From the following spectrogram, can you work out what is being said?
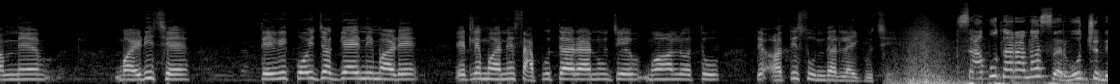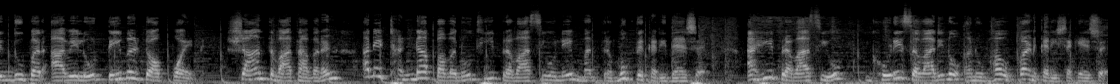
અમને મળી છે, તેવી કોઈ જગ્યાએ નહીં મળે. એટલે મને સાપુતારાનું જે મહલ હતું, તે અતિ સુંદર લાગ્યું છે. સાપુતારાના સર્વોચ્ચ બિંદુ પર આવેલો ટેબલ ટોપ પોઈન્ટ શાંત વાતાવરણ અને ઠંડા પવનોથી પ્રવાસીઓને મંત્રમુગ્ધ કરી દે છે. અહીં પ્રવાસીઓ ઘોડે સવારીનો અનુભવ પણ કરી શકે છે.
